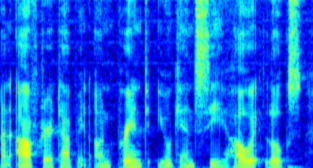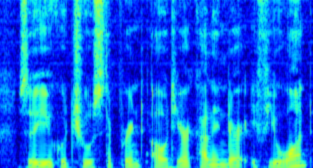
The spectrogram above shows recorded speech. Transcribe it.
and after tapping on print you can see how it looks. So you could choose to print out your calendar if you want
